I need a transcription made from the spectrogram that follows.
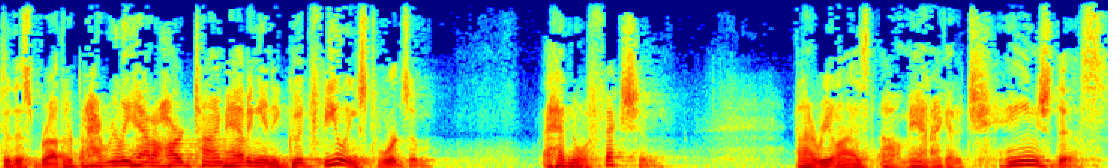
to this brother, but I really had a hard time having any good feelings towards him. I had no affection. And I realized, oh man, I gotta change this.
